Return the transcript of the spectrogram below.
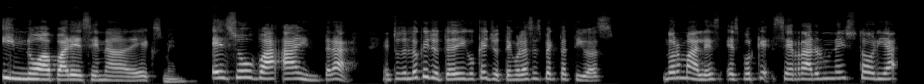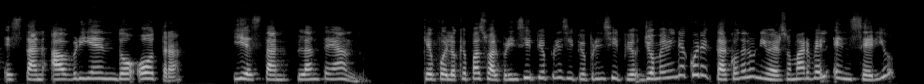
y no aparece nada de X-Men. Eso va a entrar. Entonces, lo que yo te digo que yo tengo las expectativas normales es porque cerraron una historia, están abriendo otra y están planteando. ¿Qué fue lo que pasó al principio, principio, principio? Yo me vine a conectar con el universo Marvel en serio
